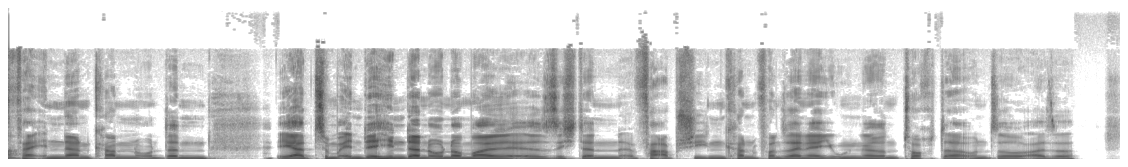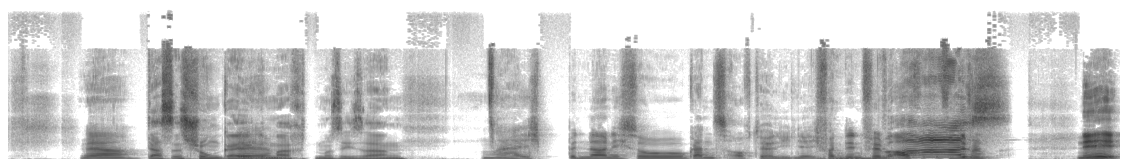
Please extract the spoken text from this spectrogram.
Ja. verändern kann und dann ja zum Ende hin dann auch noch mal äh, sich dann verabschieden kann von seiner jüngeren Tochter und so. Also ja. das ist schon geil Ähm, gemacht, muss ich sagen. Na, ich bin da nicht so ganz auf der Linie. Ich fand den Film auch. Ich den Film, Was? nee,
